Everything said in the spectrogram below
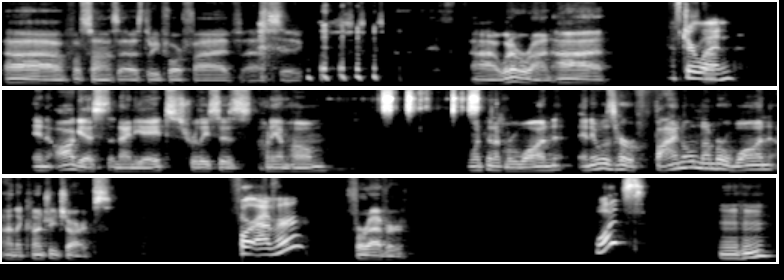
Uh, what songs? That was three, four, five, uh, six, uh, whatever. Ron. Uh, after so one in August of '98, she releases "Honey I'm Home." Went to number one, and it was her final number one on the country charts. Forever? Forever. What? Mm-hmm.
